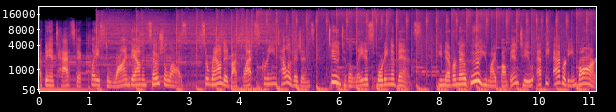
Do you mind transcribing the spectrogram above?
a fantastic place to wind down and socialize, surrounded by flat screen televisions tuned to the latest sporting events. You never know who you might bump into at the Aberdeen Barn,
